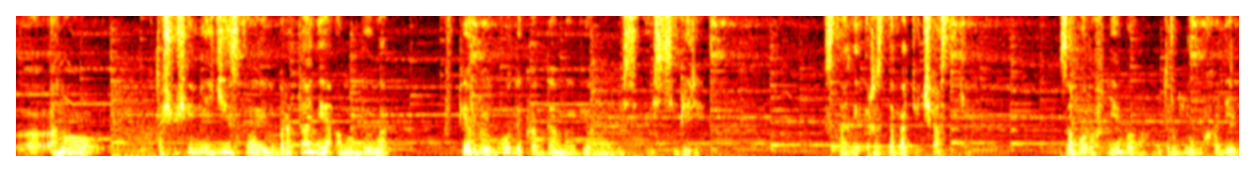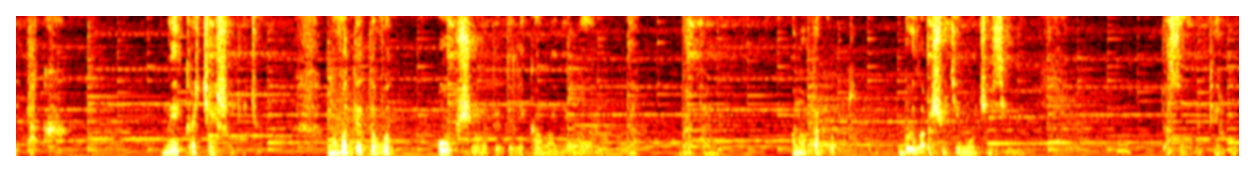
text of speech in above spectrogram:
э, оно, вот ощущение единства или братания, оно было в первые годы, когда мы вернулись из Сибири. Стали раздавать участки, заборов не было, мы друг к другу ходили так, наикратчайшим путем. Но вот это вот общее вот это ликование было, да, братане. Оно так вот было ощутимо очень сильно, ну, особенно первый год.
